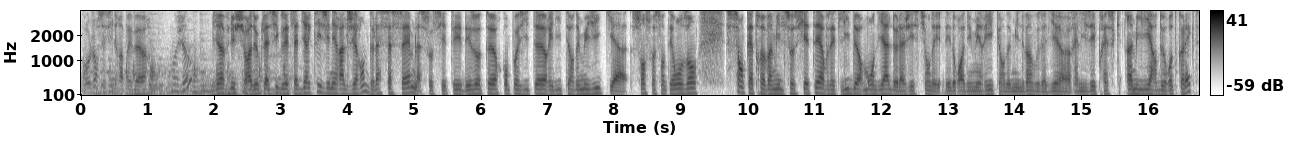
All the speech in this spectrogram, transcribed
Bonjour Cécile Rappever. Bonjour. Bienvenue sur Radio Classique. Vous êtes la directrice générale gérante de la SACEM, la Société des auteurs, compositeurs, éditeurs de musique qui a 171 ans, 180 000 sociétaires. Vous êtes leader mondial de la gestion des, des droits numériques. En 2020, vous aviez euh, réalisé presque un milliard d'euros de collecte.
